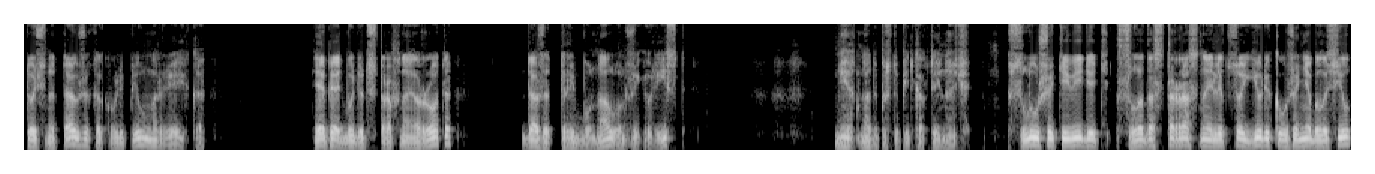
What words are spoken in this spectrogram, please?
точно так же, как влепил Морейко. И опять будет штрафная рота, даже трибунал, он же юрист. Нет, надо поступить как-то иначе. Слушать и видеть сладострастное лицо Юрика уже не было сил.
